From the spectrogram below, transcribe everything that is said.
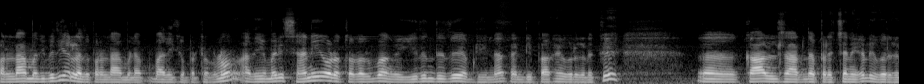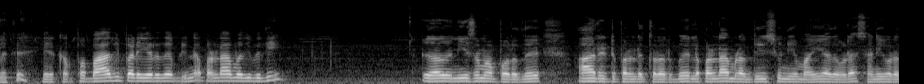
பன்னெண்டாம் அதிபதி அல்லது பன்னெண்டாம் இடம் பாதிக்கப்பட்டிருக்கணும். அதே மாதிரி சனியோட தொடர்பு அங்கே இருந்தது அப்படின்னா கண்டிப்பாக இவர்களுக்கு கால் சார்ந்த பிரச்சனைகள் இவர்களுக்கு இருக்கும். இப்போ பாதிப்படைகிறது அப்படின்னா பன்னெண்டாம் அதிபதி ஏதாவது நீசமாக போகிறது ஆறு எட்டு பன்னெண்டு தொடர்பு இல்லை பன்னெண்டாம் இடம் தீசூன்யமாகி அதோட சனியோட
